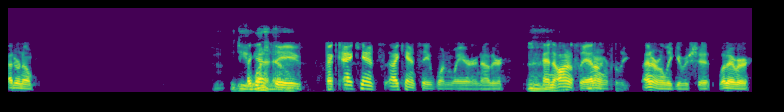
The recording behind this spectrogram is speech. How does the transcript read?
I don't know. Do you I want to know? say. I, I can't. I can't say one way or another. Mhm. And honestly, I don't really. I don't really give a shit. Whatever.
